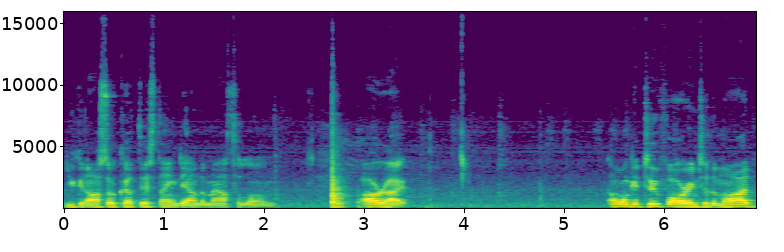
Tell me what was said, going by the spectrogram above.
You can also cut this thing down to mouth to lung. Alright. I won't get too far into the mod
